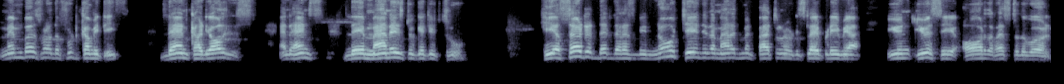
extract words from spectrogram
members from the food committees than cardiologists, and hence they managed to get it through. He asserted that there has been no change in the management pattern of dyslipidemia in USA or the rest of the world.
